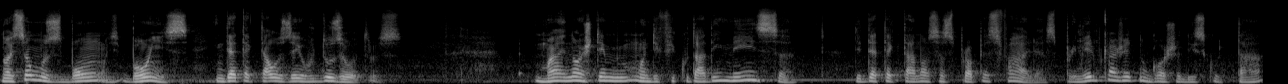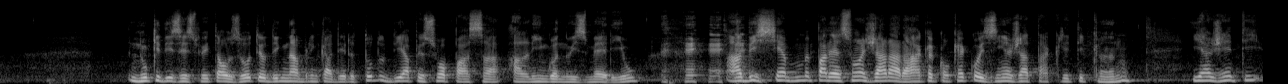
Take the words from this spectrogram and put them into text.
Nós somos bons, bons em detectar os erros dos outros. Mas nós temos uma dificuldade imensa de detectar nossas próprias falhas. Primeiro, porque a gente não gosta de escutar. No que diz respeito aos outros, eu digo na brincadeira: todo dia a pessoa passa a língua no esmeril, a bichinha parece uma jararaca, qualquer coisinha já está criticando, e a gente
